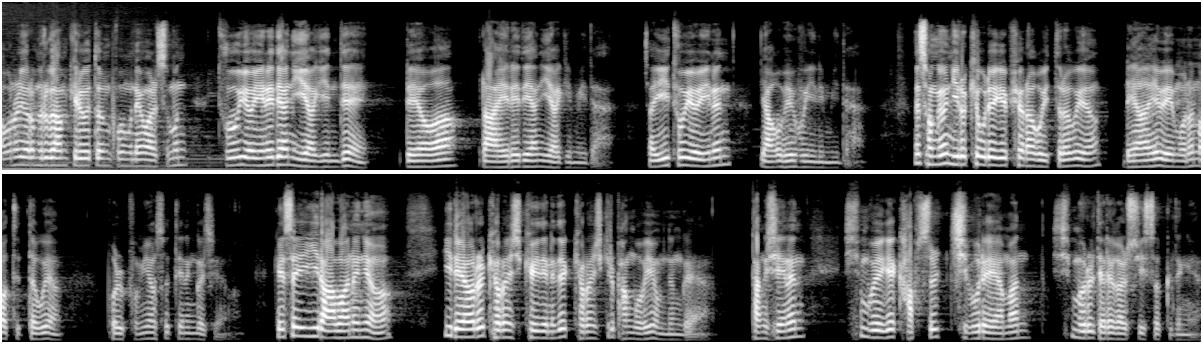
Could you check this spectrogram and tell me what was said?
자, 오늘 여러분들과 함께 읽었던 본문의 말씀은 두 여인에 대한 이야기인데 레아와 라헬에 대한 이야기입니다. 자, 이 두 여인은 야곱의 부인입니다. 근데 성경은 이렇게 우리에게 표현하고 있더라고요. 레아의 외모는 어땠다고요? 볼품이 없었다는 거죠. 그래서 이 라반은요, 이 레아를 결혼시켜야 되는데 결혼시킬 방법이 없는 거야. 당시에는 신부에게 값을 지불해야만 신부를 데려갈 수 있었거든요.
